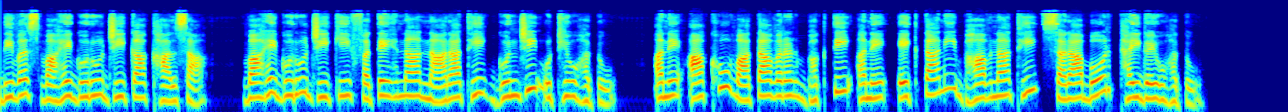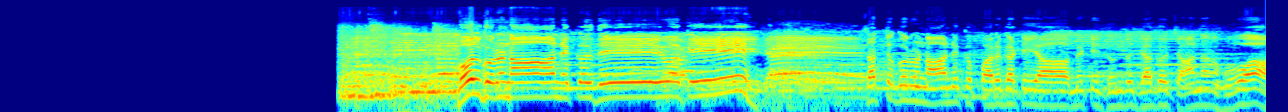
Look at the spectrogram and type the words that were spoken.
દિવસ વાહેગુરુજી કા ખાલસા, વાહેગુરુજી કી ફતેહના નારાથી ગુંજી ઉઠ્યું હતું અને આખું વાતાવરણ ભક્તિ અને એકતાની ભાવનાથી સરાબોર થઈ ગયું હતું. બોલ ગુરુ નાનક દેવ કી સતગુરુ નાનક પરગટિયા, મીઠી ધૂંધ જગ ચાનન હોવા.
